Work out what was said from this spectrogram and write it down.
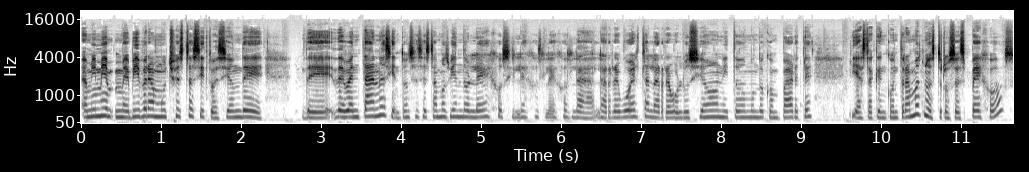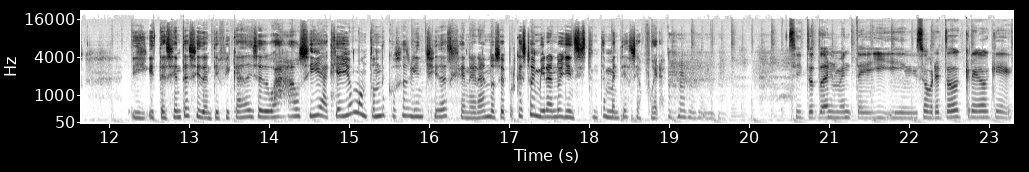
A mí me, vibra mucho esta situación de, de- ventanas y entonces estamos viendo lejos y lejos, lejos la, revuelta, la revolución y todo el mundo comparte y hasta que encontramos nuestros espejos. Y, y te sientes identificada y dices, wow, sí, aquí hay un montón de cosas bien chidas generándose. ¿Por qué estoy mirando y insistentemente hacia afuera? Sí, totalmente. Y, y sobre todo creo que,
